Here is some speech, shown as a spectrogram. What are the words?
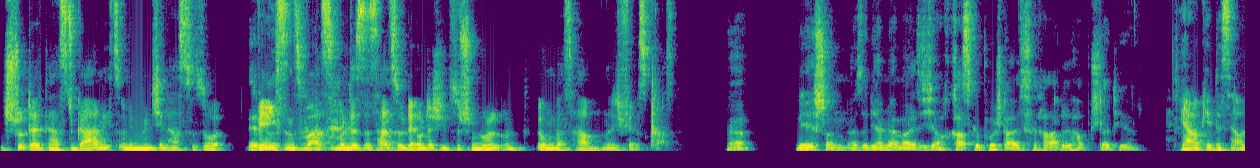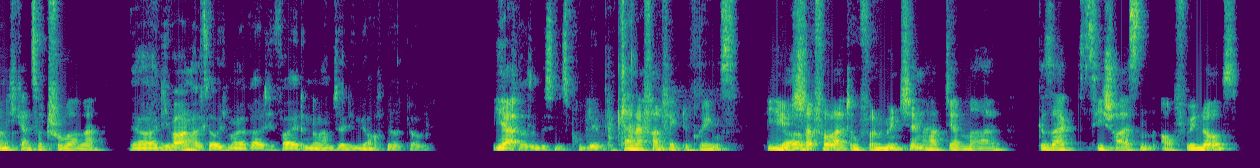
in Stuttgart hast du gar nichts und in München hast du so Etwas. wenigstens was. Und das ist halt so der Unterschied zwischen null und irgendwas haben. Und ich finde das krass. Ja. Nee, ist schon. Also die haben ja mal sich auch krass gepusht als Radl-Hauptstadt hier. Ja, okay, das ist ja auch nicht ganz so true, aber Ja, die waren halt, glaube ich, mal relativ weit und dann haben sie halt irgendwie aufgehört, glaube ich. Das ja, war so ein bisschen das Problem. Kleiner Funfact übrigens. Die Ja. Stadtverwaltung von München hat ja mal gesagt, sie scheißen auf Windows,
